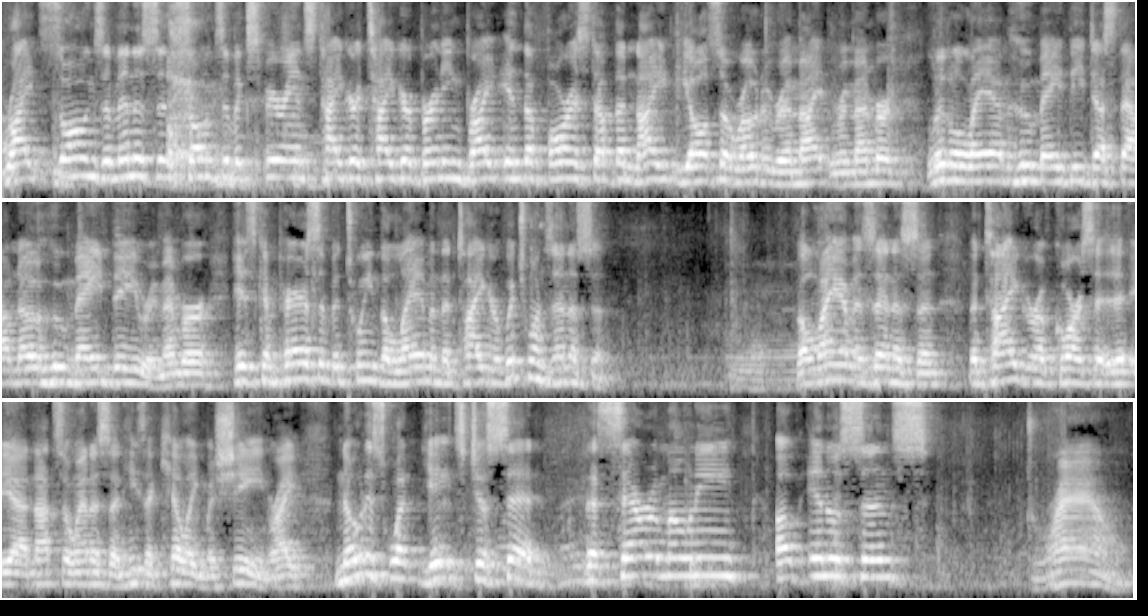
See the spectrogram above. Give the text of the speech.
writes songs of innocence, songs of experience, tiger, tiger, burning bright in the forest of the night. He also wrote remember, little lamb, who made thee? Dost thou know who made thee? Remember his comparison between the lamb and the tiger. Which one's innocent? The lamb is innocent. The tiger, of course, uh, uh, yeah, not so innocent. He's a killing machine, right? Notice what Yeats just said. The ceremony of innocence drowned.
